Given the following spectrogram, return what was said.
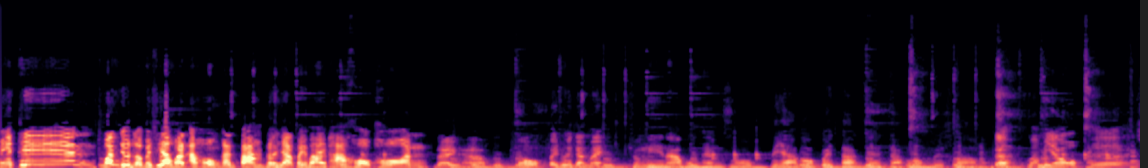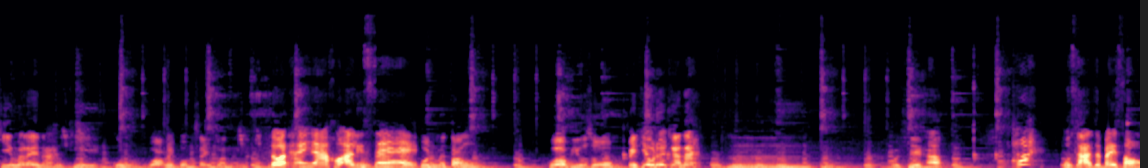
มิทีน วันหยุดเราไปเที่ยววัดอาหงกันปะเราอยากไปไหว้พระขอพร ได้ครับแล้วไปด้วยกันไหมช่วงนี้หน้าผมแห้งโทรมไม่อยากออกไปตากแดดตากลมเลยครับ เออมาเมียวเออครีมอะไรนะ ที่คุณบอกให้ผมใส่ตอนนั้นน่ะโดสไฮยาของอาริเซ่คุณไม่ต้องกลัวผิวโทรมไปเที่ยวด้วยกันนะ อืม โอเคครับ อุตส่าห์จะไปสอง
